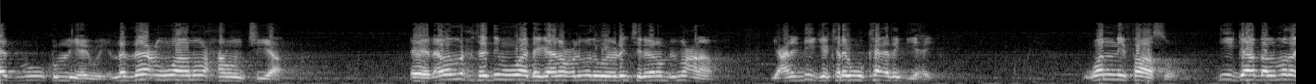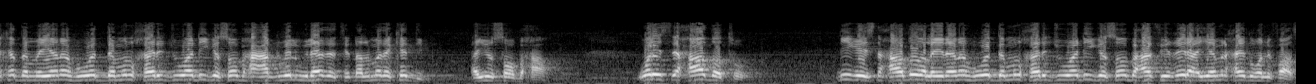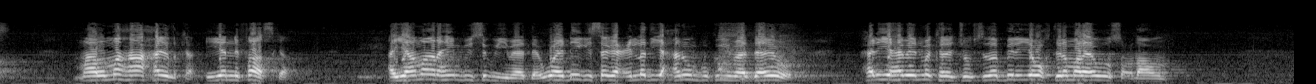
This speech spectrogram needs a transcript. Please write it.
aad buu u kulul yahay wey ladaacun waanu xanuunjiyaa ama muxtadimun waa dhegaano culimmadu way odhan jireenoo bimacnaa yani dhiigga kale wuu ka adag yahay. Wanifaasu dhiiggaa dhalmada ka dambeeyana huwa damulkhaariju waa dhiigga soo baxa caqibal wilaadati dhalmada kadib ayuu soo baxaa. Walistixaadatu dhiigga istixaadada la yidhahna huwa damulkhaariju waa dhiigga soo baxaa fii kayri ayaami alxayd wanifaas maalmaha xaydka iyo nifaaska ayaamaan ahayn buu isagu yimaadaa. Waa dhiig isaga cillad iyo xanuun buu ku yimaadaayo. Had iyo habeen ma kala joogsado bil iyo waktina male wuu socdaa un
